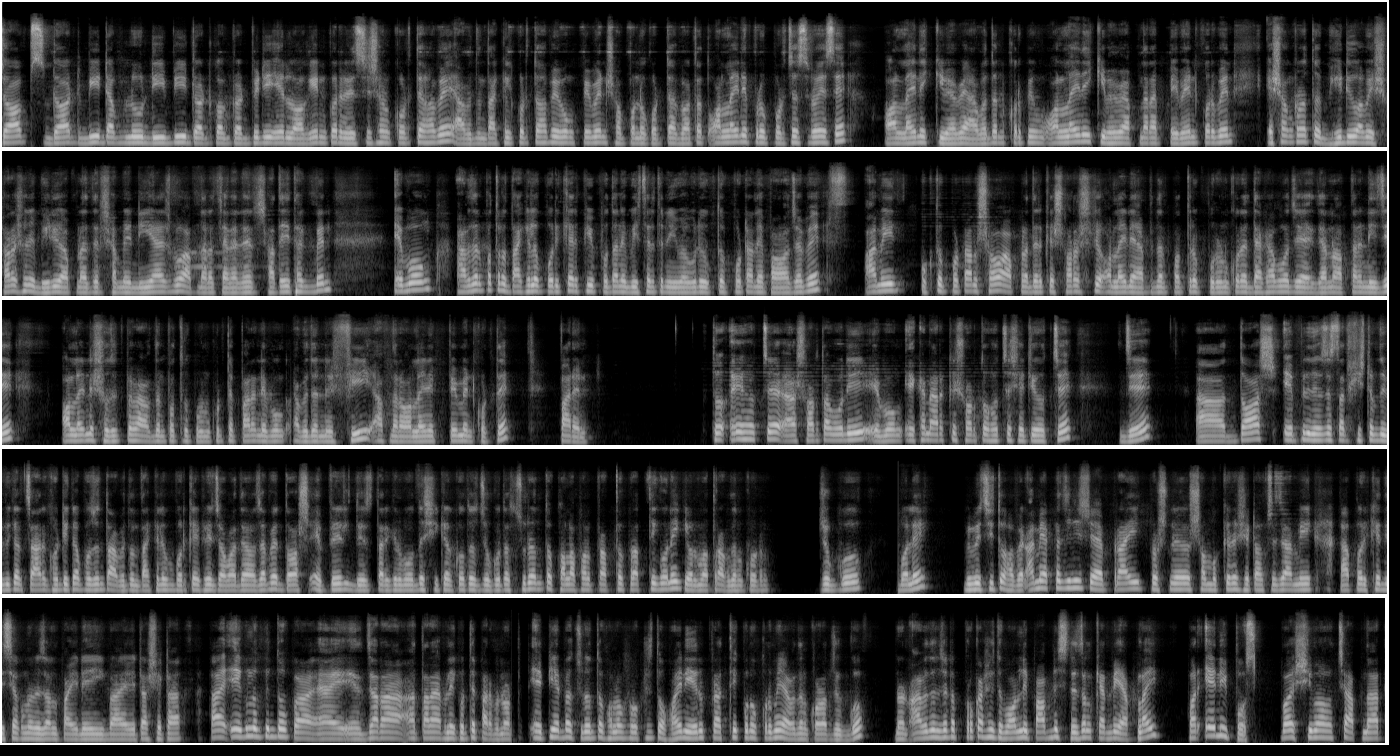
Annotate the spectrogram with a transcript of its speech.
jobs dot BWDB dot gov dot BD A log in করে রেজিস্ট্রেশন করতে হবে, আবেদন দাখিল করতে হবে এবং পেমেন্ট সম্পন্ন করতে হবে। অর্থাৎ অনলাইনে পুরো প্রসেস রয়েছে অনলাইনে কীভাবে আবেদন করবে এবং অনলাইনে কীভাবে আপনারা পেমেন্ট করবেন, এ সংক্রান্ত ভিডিও আমি সরাসরি ভিডিও আপনাদের সামনে নিয়ে আসব, আপনারা চ্যানেলের সাথেই থাকবেন। এবং আবেদনপত্র দাখিল ও পরীক্ষার ফি প্রদানের বিস্তারিত নিয়মাবলী উক্ত পোর্টালে পাওয়া যাবে। আমি উক্ত পোর্টাল সহ আপনাদেরকে সরাসরি অনলাইনে আবেদনপত্র পূরণ করে দেখাবো যে যেন আপনারা নিজে অনলাইনে সঠিকভাবে আবেদনপত্র পূরণ করতে পারেন এবং আবেদনের ফি আপনারা অনলাইনে পেমেন্ট করতে পারেন। তো এই হচ্ছে শর্তাবলী এবং এখানে আরেকটি শর্ত হচ্ছে, সেটি হচ্ছে যে দশ এপ্রিল দুই হাজার খ্রিস্টাব্দে বিকাল চার ঘটিকা পর্যন্ত আবেদন দাখিল এবং পরীক্ষার ফি জমা দেওয়া যাবে। দশ এপ্রিল দুই হাজার তারিখের মধ্যে শিক্ষাগত যোগ্যতা চূড়ান্ত ফলাফল প্রাপ্ত প্রার্থীগণই কেবলমাত্র আবেদন যোগ্য বলে বিবেচিত হবে আমি একটা জিনিস প্রায় প্রশ্নের সম্মুখীন সেটা হচ্ছে যে আমি পরীক্ষা দিচ্ছি এখনও রেজাল্ট পাই নাই বা এটা সেটা এগুলো কিন্তু যারা, তারা অ্যাপ্লাই করতে পারবে না এপিআর বা চূড়ান্ত ফলাফল প্রকাশিত হয়নি, এরূপ প্রার্থী কোনো ক্রমেই আবেদন করার যোগ্য নন। আবেদন যেটা প্রকাশিত only publish result can be apply for any post বয়স সীমা হচ্ছে আপনার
